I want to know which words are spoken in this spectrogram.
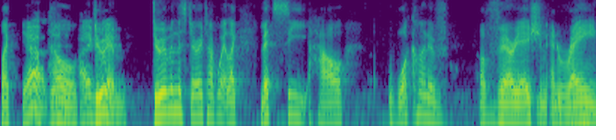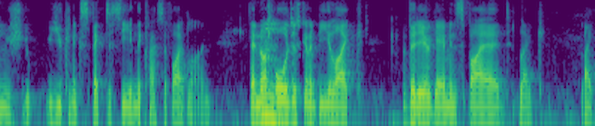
Like Yeah, hell do him. Do him in the stereotype way. Like let's see how what kind of of variation and range you, you can expect to see in the classified line they're not Hmm. all just going to be like video game inspired like like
